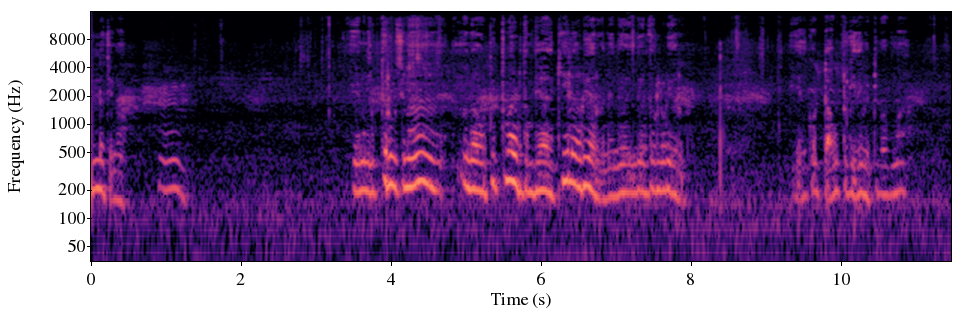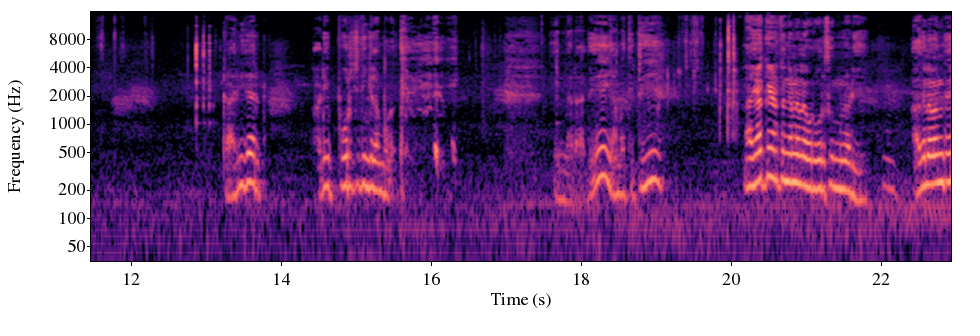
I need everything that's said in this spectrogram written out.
இல்லை சின்ன. எனக்கு முத்து இருந்துச்சுன்னா அந்த ஒரு பித்து மாதிரி எடுத்த முடியாது. கீழே அப்படியே இருக்குது இந்த இந்த இடத்துக்குள்ளே இருக்கு எதுக்கோ டவுட்டுக்கு இதே வெட்டி பார்ப்போமா? கறி தான் இருக்குது அப்படியே பொறிச்சு திங்கலாம் போல. என்னடா அது ஏமாத்திட்டு? நான் ஏற்கனவே எடுத்து ஒரு வருஷத்துக்கு முன்னாடி. அதில் வந்து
